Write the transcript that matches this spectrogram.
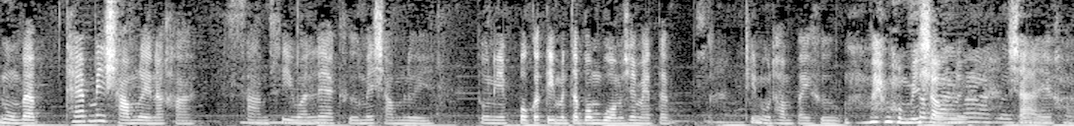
หนูแบบแทบไม่ช้ำเลยนะคะสามสี่วันแรกคือไม่ช้ำเลย ตรงนี้ปกติมันจะบวมๆใช่ไหมแต่ ที่หนูทำไปคือ ไม่บวมไม่ช้ำเลย สบายมากเลยใช่ค่ะ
